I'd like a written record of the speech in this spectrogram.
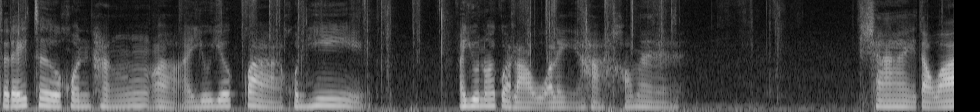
จะได้เจอคนทั้งอาอายุเยอะกว่าคนที่อายุน้อยกว่าเราอะไรอย่างเงี้ยค่ะ เข้ามา ใช่ แต่ว่า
